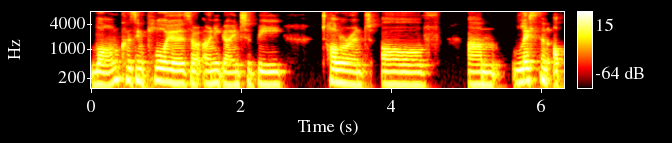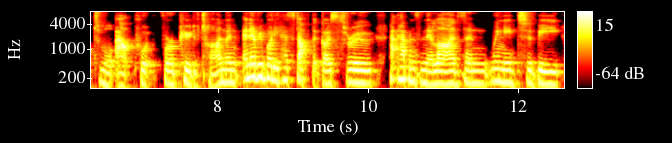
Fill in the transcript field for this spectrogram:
long because employers are only going to be tolerant of um, less than optimal output for a period of time. And, and everybody has stuff that goes through, happens in their lives, and we need to be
